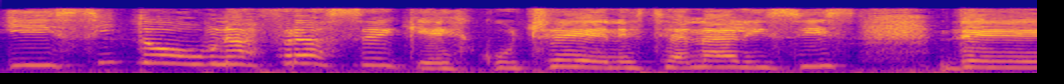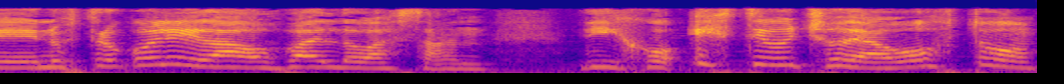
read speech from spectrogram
Y cito una frase que escuché en este análisis de nuestro colega Osvaldo Bazán. Dijo, este 8 de agosto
